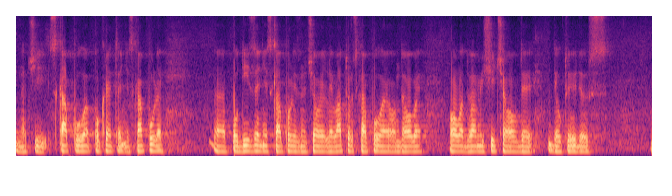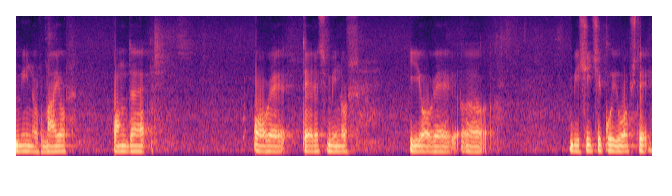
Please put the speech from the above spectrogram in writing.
Znači skapula, pokretanje skapule, e, podizanje skapule, znači ovaj levator skapula, onda ove, ova dva mišića ovde, deltoideus minor, major, onda ove teres minor i ove uh, mišiće koji uopšte,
